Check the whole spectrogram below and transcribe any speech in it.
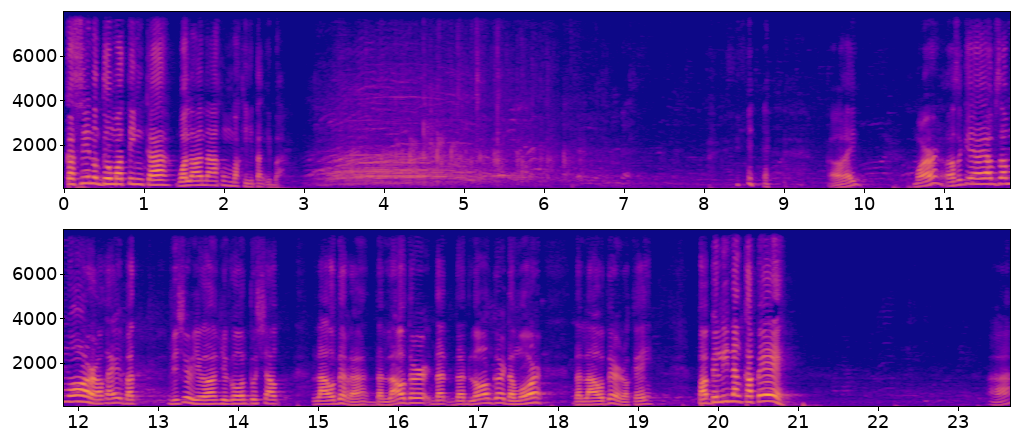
Kasi nung dumating ka, wala na akong makitang iba. okay? More? Oh, sige, I have some more. Okay? But be sure you you're going to shout louder. Ha? The louder, the, the longer, the more, the louder. Okay? Pabili ng kape. Ha?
